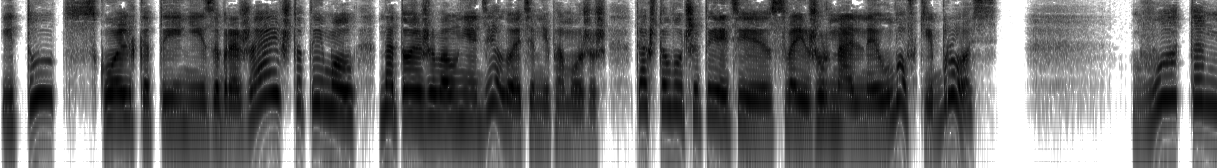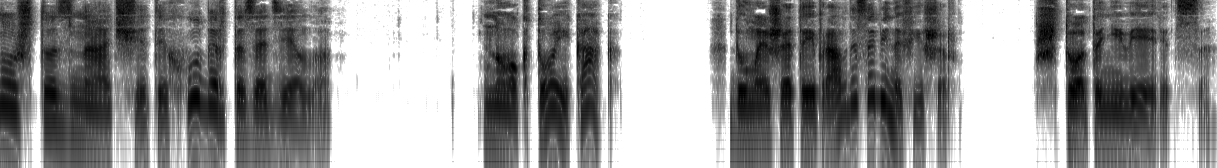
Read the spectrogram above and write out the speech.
И тут, сколько ты не изображаешь, что ты, мол, на той же волне делу этим не поможешь, так что лучше ты эти свои журнальные уловки брось. Вот оно что значит, и Хуберта задело. Но кто и как? Думаешь, это и правда Сабина Фишер? Что-то не верится.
